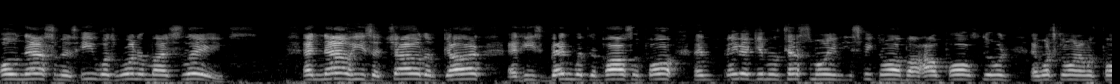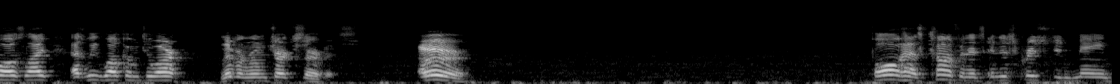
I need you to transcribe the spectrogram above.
Onesimus. He was one of my slaves. And now he's a child of God, and he's been with the Apostle Paul. And maybe I give him a testimony, you speak to all about how Paul's doing and what's going on with Paul's life as we welcome to our living room church service. Er, Paul has confidence in this Christian named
